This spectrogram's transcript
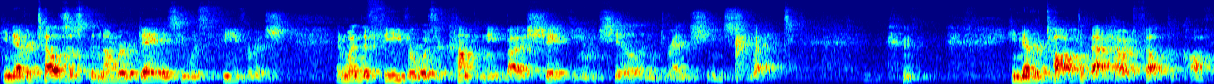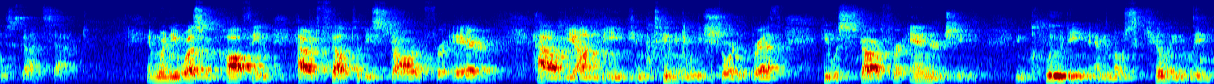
He never tells us the number of days he was feverish, and when the fever was accompanied by a shaking, chill, and drenching sweat. he never talked about how it felt to cough his guts out. And when he wasn't coughing, how it felt to be starved for air. How, beyond being continually short of breath, he was starved for energy, including and most killingly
